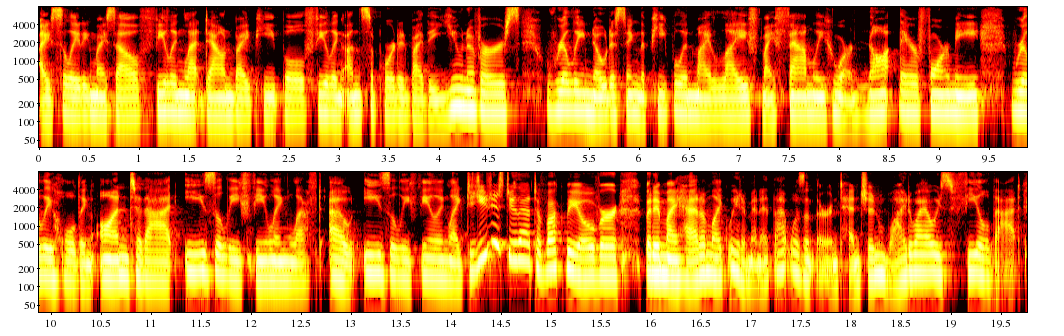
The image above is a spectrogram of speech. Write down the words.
isolating myself, feeling let down by people, feeling unsupported by the universe, really noticing the people in my life, my family who are not there for me, really holding on to that, easily feeling left out, easily feeling like, did you just do that to fuck me over? But in my head, I'm like, wait a minute, that wasn't their intention. Why do I always feel that?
